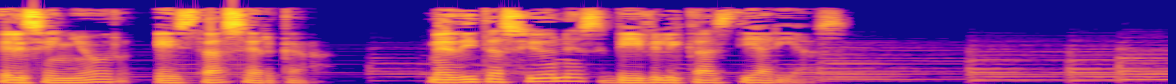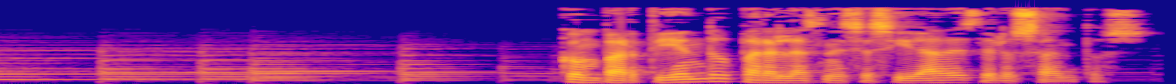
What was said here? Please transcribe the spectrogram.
El Señor está cerca. Meditaciones bíblicas diarias. Compartiendo para las necesidades de los santos.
